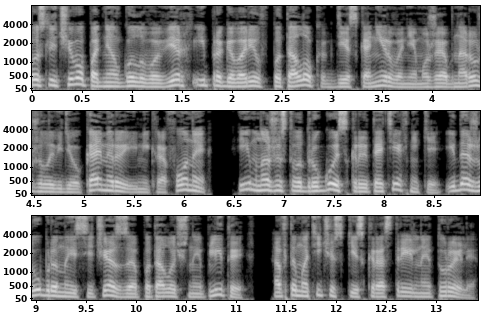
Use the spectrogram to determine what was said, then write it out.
после чего поднял голову вверх и проговорил в потолок, где сканированием уже обнаружило видеокамеры и микрофоны и множество другой скрытой техники, и даже убранные сейчас за потолочные плиты автоматические скорострельные турели.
